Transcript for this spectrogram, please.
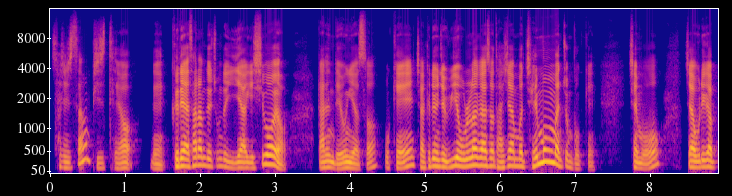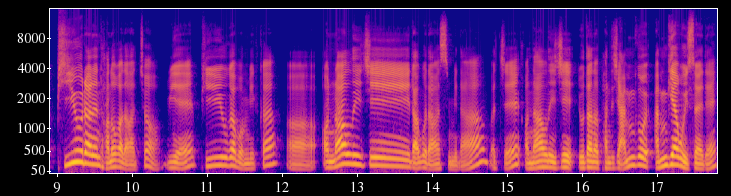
사실상 비슷해요. 네. 그래야 사람들이 좀 더 이해하기 쉬워요. 라는 내용이었어. 오케이. 자, 그리고 이제 위에 올라가서 다시 한번 제목만 좀 볼게. 제목. 자, 우리가 비유라는 단어가 나왔죠. 위에 비유가 뭡니까? 어, analogy라고 나왔습니다. 맞지? analogy 요 단어 반드시 암고, 암기하고 있어야 돼.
